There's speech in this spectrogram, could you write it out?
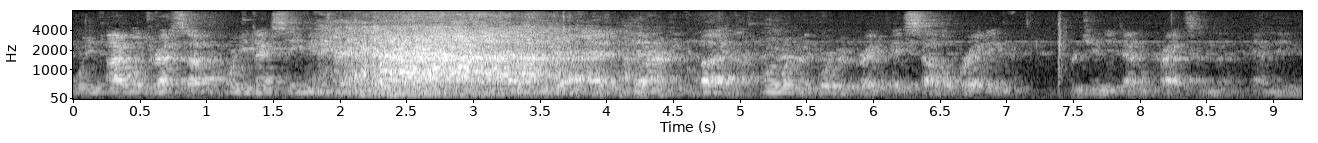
We, I will dress up before you next see me at, uh, dinner. But we're looking forward to a great day celebrating Virginia Democrats and the, and the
